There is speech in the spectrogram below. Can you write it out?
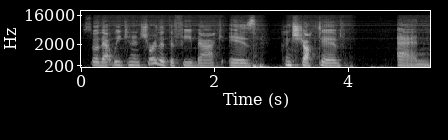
so that we can ensure that the feedback is constructive and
